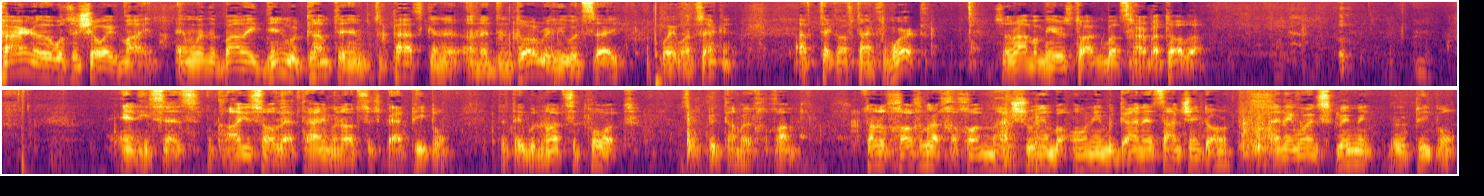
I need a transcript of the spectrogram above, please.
Karna was a Shoev Mayim. And when the Ba'ali Din would come to him to pass on a, a Din Torah, he would say, wait one second, I have to take off time from work. So Rambam here is talking about Schar Batola. And he says, Klal Yisrael that time were not such bad people that they would not support such big Talmid Chacham. Tanu Chachom Dor, and they weren't screaming to the people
